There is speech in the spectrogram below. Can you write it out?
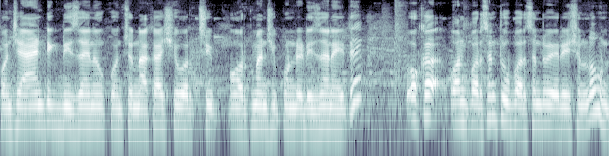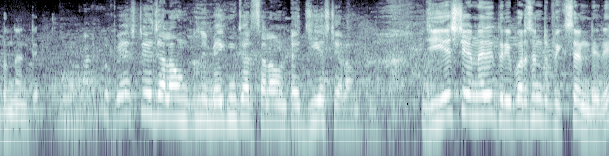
కొంచెం యాంటిక్ డిజైన్ కొంచెం నకాషి వర్క్షిప్ వర్క్మ్యాన్షిప్ ఉండే డిజైన్ అయితే ఒక వన్ పర్సెంట్ టూ పర్సెంట్ వేరియేషన్లో ఉంటుంది అంతే వేస్టేజ్ ఎలా ఉంటుంది? మేకింగ్ చార్జెస్ ఎలా ఉంటాయి? జిఎస్టీ ఎలా ఉంటుంది? జిఎస్టీ అనేది త్రీ పర్సెంట్ ఫిక్స్ అండి ఇది.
